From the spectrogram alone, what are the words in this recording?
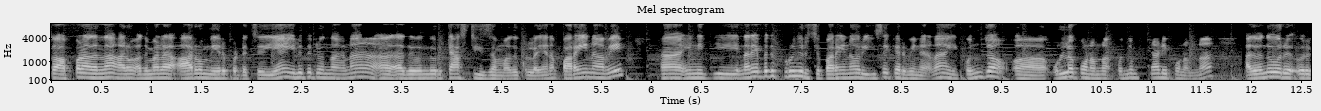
ஸோ அப்புறம் அதெல்லாம் ஆர்வம் அது மேல ஆர்வம் ஏற்பட்டுச்சு. ஏன் இழுத்துட்டு வந்தாங்கன்னா அது வந்து ஒரு காஸ்டிசம் அதுக்குள்ள. ஏன்னா பறையினாவே இன்னைக்கு நிறைய பேருக்கு புரிஞ்சிருச்சு. பறையினா ஒரு இசைக்கருவின்னு. ஆனா கொஞ்சம் உள்ள போனோம்னா கொஞ்சம் பின்னாடி போனோம்னா அது வந்து ஒரு ஒரு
